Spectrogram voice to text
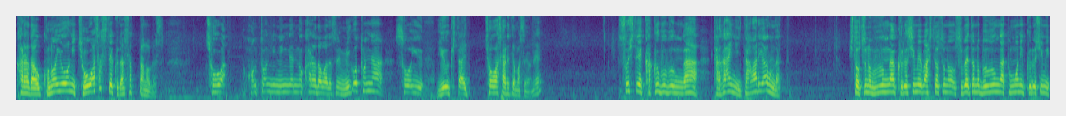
体をこのように調和させてくださったのです。調和本当に人間の体はですね見事なそういう有機体調和されてますよね。そして各部分が互いにいたわり合うんだ一つの部分が苦しめば一つの全ての部分が共に苦しみ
